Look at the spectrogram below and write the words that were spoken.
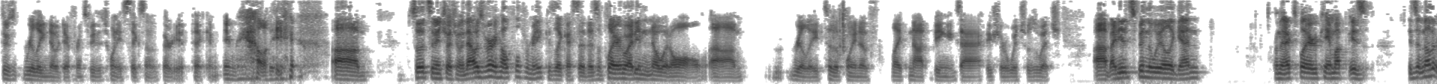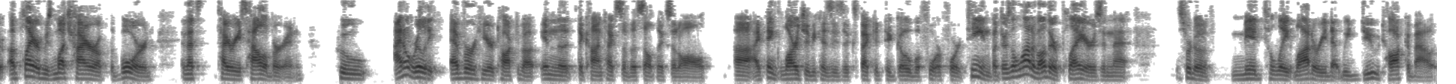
there's really no difference between the 26th and the 30th pick in, in reality. um, so it's an interesting one. That was very helpful for me because, like I said, as a player who I didn't know at all, um, really to the point of like not being exactly sure which was which. Um, I did spin the wheel again. And the next player who came up is is another a player who's much higher up the board, and that's Tyrese Halliburton, who I don't really ever hear talked about in the, the context of the Celtics at all. Uh, I think largely because he's expected to go before 14, but there's a lot of other players in that sort of mid to late lottery that we do talk about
